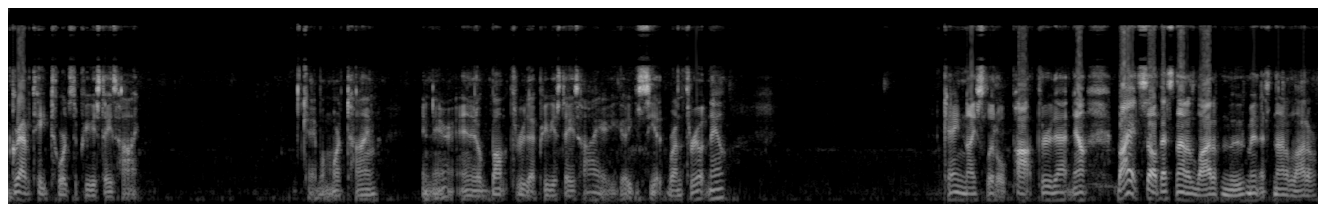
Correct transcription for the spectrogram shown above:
gravitate towards the previous day's high. Okay, one more time in there and it'll bump through that previous day's high. There you go. You can see it run through it now. Okay, nice little pop through that. Now, by itself, that's not a lot of movement. That's not a lot of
